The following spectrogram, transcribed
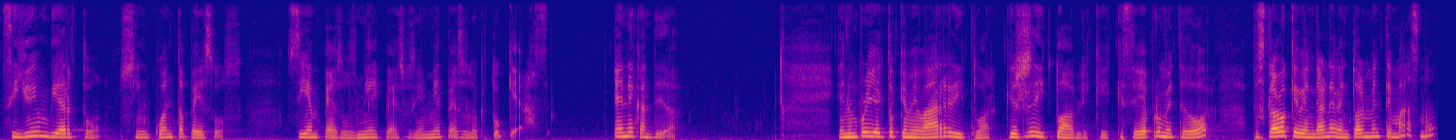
Si yo invierto 50 pesos, 100 pesos, 1000 pesos, 100 mil pesos, lo que tú quieras, N cantidad, en un proyecto que me va a redituar, que es redituable, que, se ve prometedor, pues claro que vendrán eventualmente más, ¿no?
